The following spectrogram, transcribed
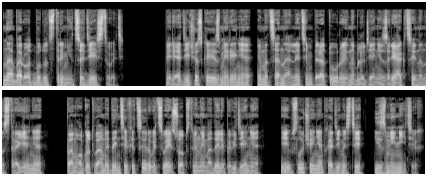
наоборот, будут стремиться действовать. Периодическое измерение эмоциональной температуры и наблюдение за реакцией на настроение помогут вам идентифицировать свои собственные модели поведения и в случае необходимости изменить их.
